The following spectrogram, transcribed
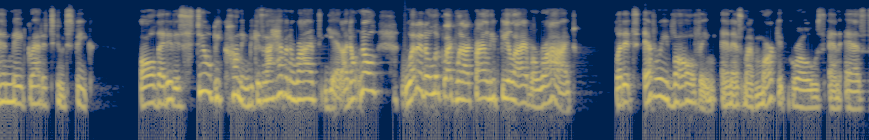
and made gratitude speak all that it is still becoming because I haven't arrived yet. I don't know what it'll look like when I finally feel I have arrived, but it's ever evolving. And as my market grows and as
